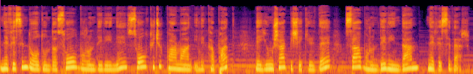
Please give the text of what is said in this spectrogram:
Nefesin dolduğunda sol burun deliğini sol küçük parmağın ile kapat ve yumuşak bir şekilde sağ burun deliğinden nefesi ver.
